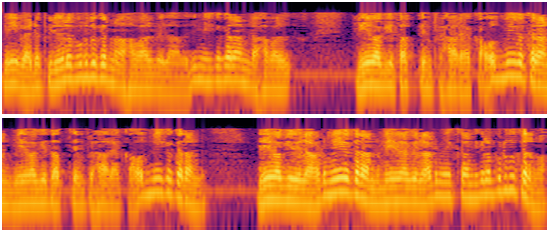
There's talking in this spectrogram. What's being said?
මේ වැඩපිළිවෙල පුරුදු කරනවා. හවල් වෙලාවේදී මේක කරන්න. හවල් මේ වගේ தත්වෙන් ප්‍රහාරයක් આવොත් මේක කරන්න. මේ වගේ தත්වෙන් ප්‍රහාරයක් આવොත් මේක කරන්න. මේ වගේ වෙලාවට මේක කරන්න. මේ වගේ වෙලාවට මේක කරන්න කියලා පුරුදු කරනවා.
